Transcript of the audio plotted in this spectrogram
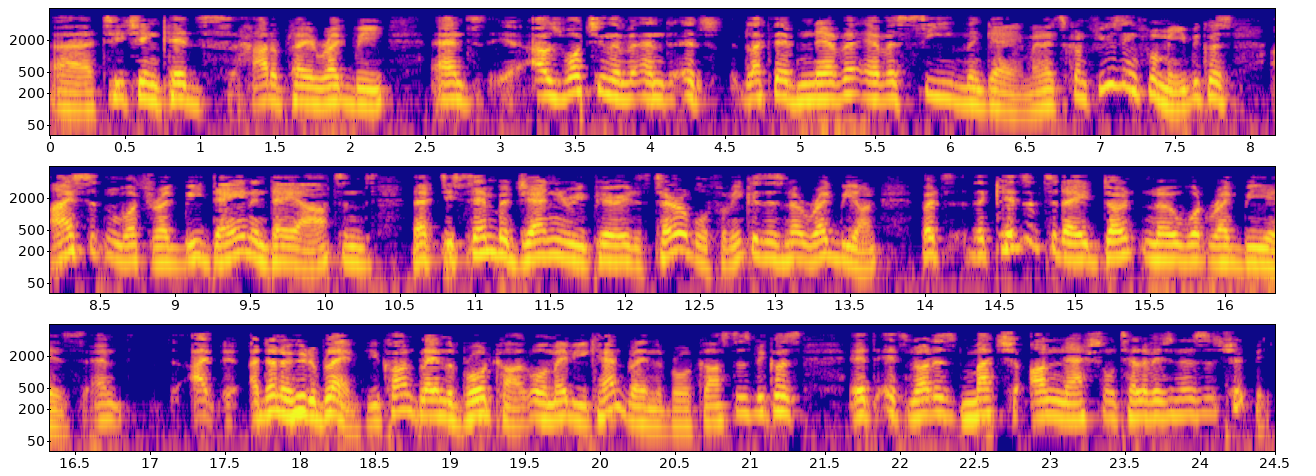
uh, teaching kids how to play rugby, and I was watching them, and it's like they've never ever seen the game, and it's confusing for me because I sit and watch rugby day in and day out, and that December January period is terrible for me because there's no rugby on. But the kids of today don't know what rugby is, and I, I don't know who to blame. You can't blame the broadcast, or maybe you can blame the broadcasters because it, it's not as much on national television as it should be.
